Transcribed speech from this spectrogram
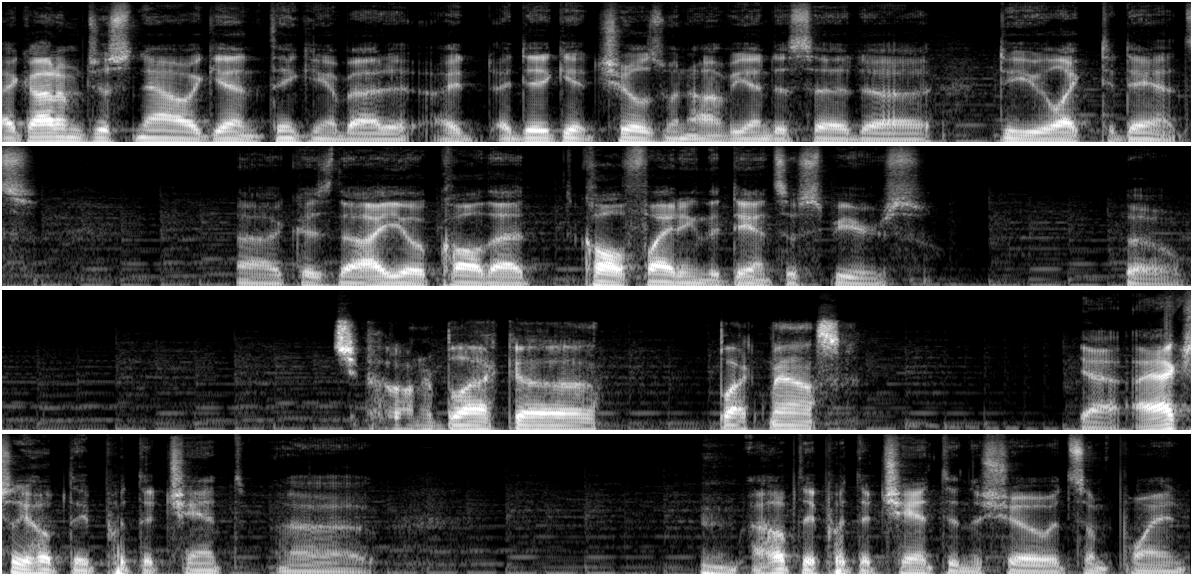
I got him just now again thinking about it. I, I did get chills when Aviendha said, uh, "Do you like to dance?" Because the Aiel call that call fighting the dance of spears. So She put on her black uh black mask. Yeah, I actually hope they put the chant. Uh, I hope they put the chant in the show at some point.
